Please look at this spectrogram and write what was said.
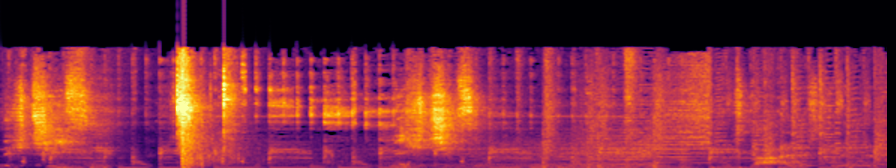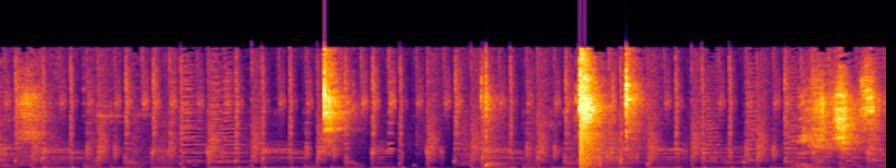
Nicht schießen. Nicht schießen. Was da alles drinnen ist. Nicht schießen.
